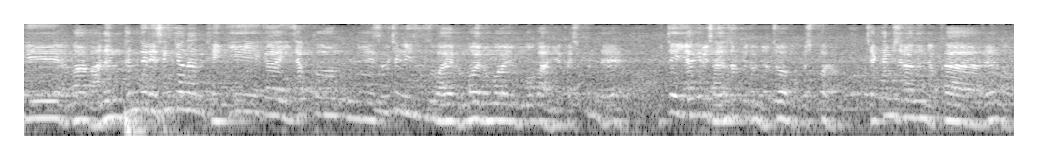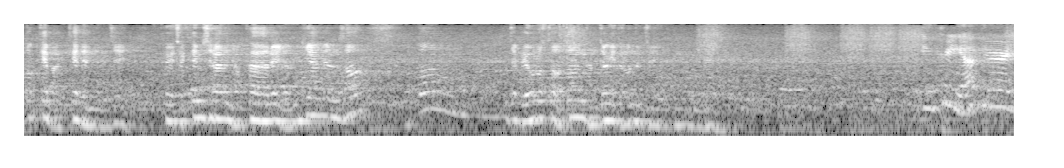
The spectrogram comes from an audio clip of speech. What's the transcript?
이 아마 많은 팬들이 생겨난 계기가 이 작품이 솔직 리즈와의 루머의 루머의 루머가 아닐까 싶은데 이때 이야기를 자연스럽게 좀 여쭤보고 싶어요. 잭 댐시라는 역할은 어떻게 맡게 됐는지 그 잭 댐시라는 역할을 연기하면서 이제 배우로서 어떤 감정이 들었는지 In Korea, there are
